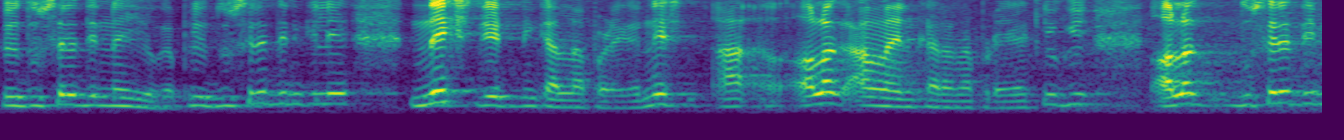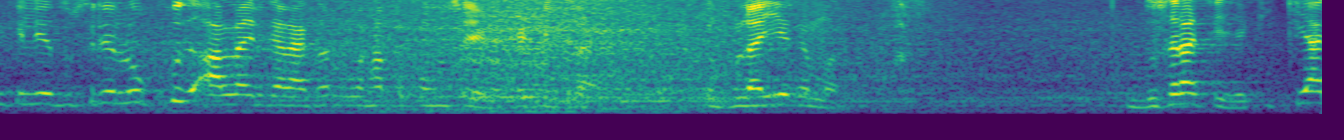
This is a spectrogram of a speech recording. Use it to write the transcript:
फिर दूसरे दिन नहीं होगा। फिर दूसरे दिन के लिए नेक्स्ट डेट निकालना पड़ेगा। नेक्स्ट अलग ऑनलाइन कराना पड़ेगा, क्योंकि अलग दूसरे दिन के लिए दूसरे लोग खुद ऑनलाइन करा कर वहाँ पर पहुँचेगा डेट तो भुलाइएगा मत। दूसरा चीज़ है कि क्या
